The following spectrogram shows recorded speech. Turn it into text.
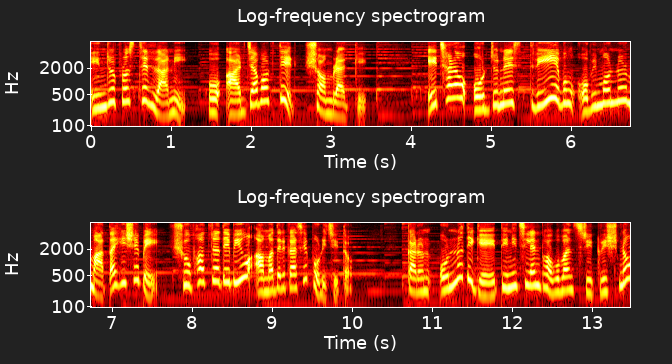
ইন্দ্রপ্রস্থের রানী ও আর্যাবর্তের সম্রাজ্ঞী। এছাড়াও অর্জুনের স্ত্রী এবং অভিমন্যুর মাতা হিসেবে সুভদ্রা দেবীও আমাদের কাছে পরিচিত। কারণ অন্যদিকে তিনি ছিলেন ভগবান শ্রীকৃষ্ণ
